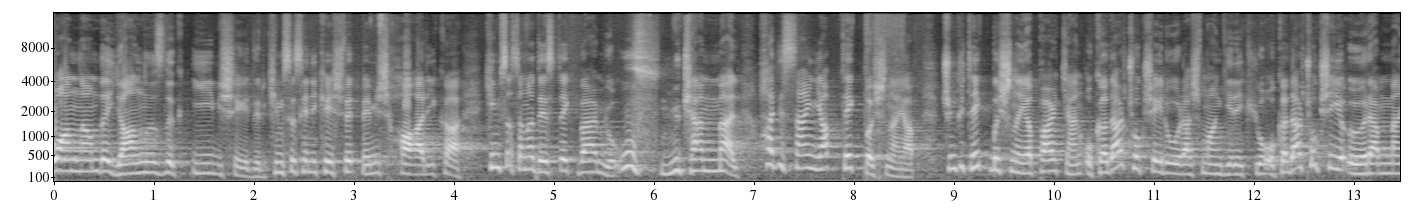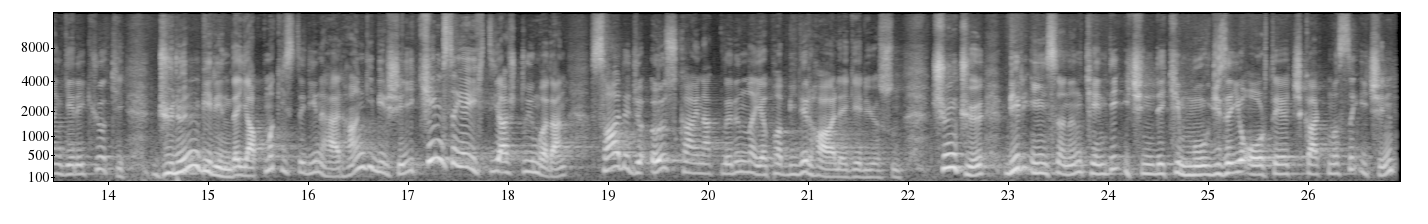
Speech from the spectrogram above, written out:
Bu anlamda yalnızlık iyi bir şeydir. Kimse seni keşfetmemiş harika. Kimse sana destek vermiyor. Uf mükemmel. Hadi sen yap tek başına yap. Çünkü tek başına yaparken o kadar çok şeyle uğraşman gerekiyor. O kadar çok şeyi öğrenmen gerekiyor ki günün birinde yapmak istediğin herhangi bir şeyi kimseye ihtiyaç duymadan sadece öz kaynaklarınla yapabilir hale geliyorsun. Çünkü bir insanın kendi içindeki mucizeyi ortaya çıkartması için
